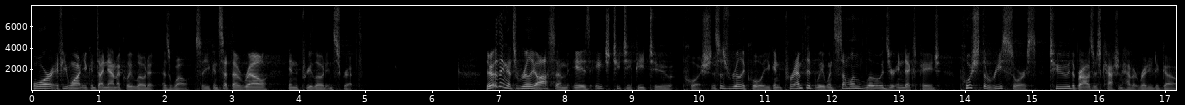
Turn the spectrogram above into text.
or if you want, you can dynamically load it as well. So you can set the rel in the preload in script. The other thing that's really awesome is HTTP2 push. This is really cool. You can preemptively, when someone loads your index page, push the resource to the browser's cache and have it ready to go.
